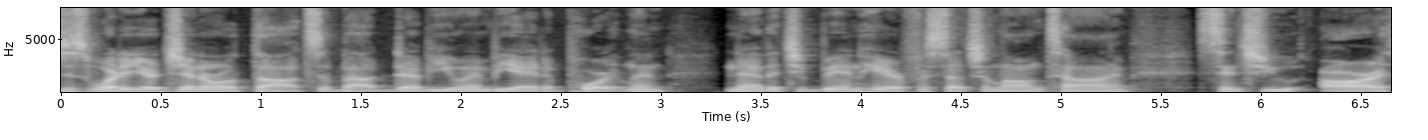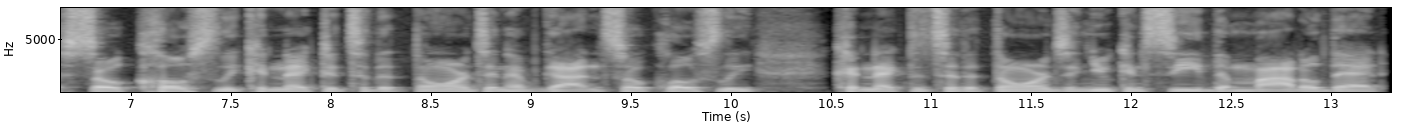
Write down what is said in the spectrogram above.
just what are your general thoughts about WNBA to Portland now that you've been here for such a long time? Since you are so closely connected to the Thorns and have gotten so closely connected to the Thorns, and you can see the model that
